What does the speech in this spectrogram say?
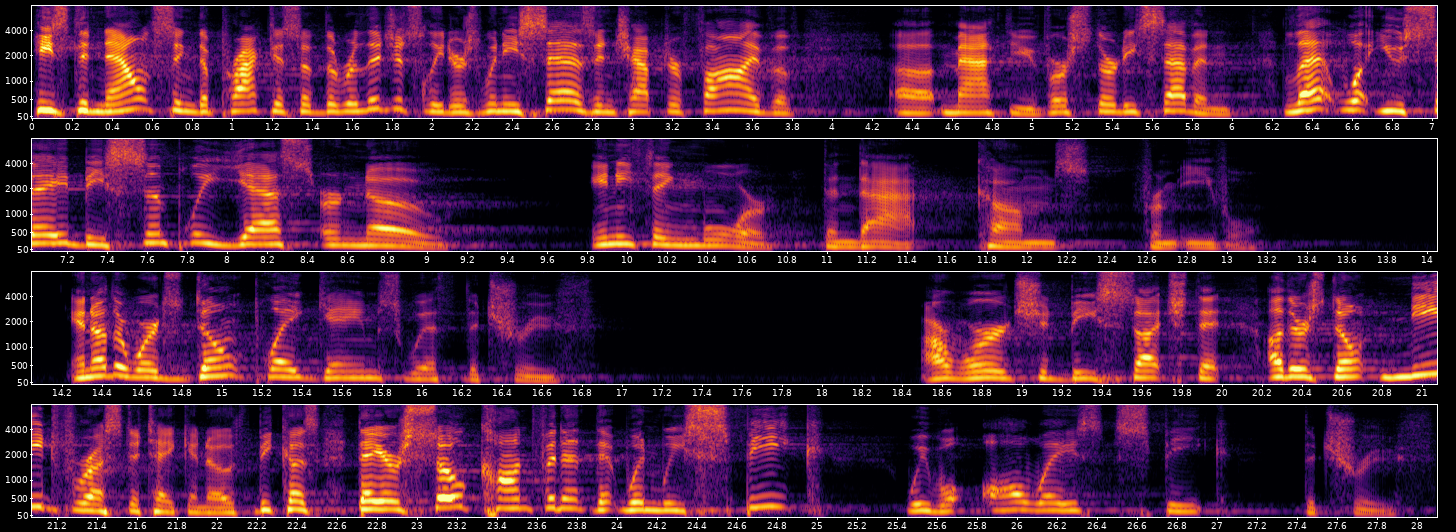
He's denouncing the practice of the religious leaders when he says in chapter 5 of uh, Matthew, verse 37, let what you say be simply yes or no. Anything more than that comes from evil. In other words, don't play games with the truth. Our words should be such that others don't need for us to take an oath because they are so confident that when we speak, we will always speak the truth.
